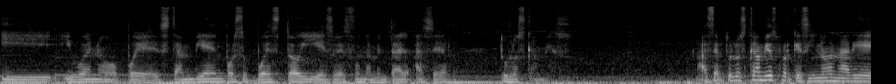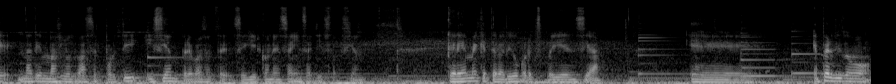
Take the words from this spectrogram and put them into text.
Y, bueno, pues también, por supuesto, y eso es fundamental, hacer tú los cambios hacer tú los cambios porque si no nadie, nadie más los va a hacer por ti y siempre vas a seguir con esa insatisfacción. Créeme que te lo digo por experiencia. Eh, he perdido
